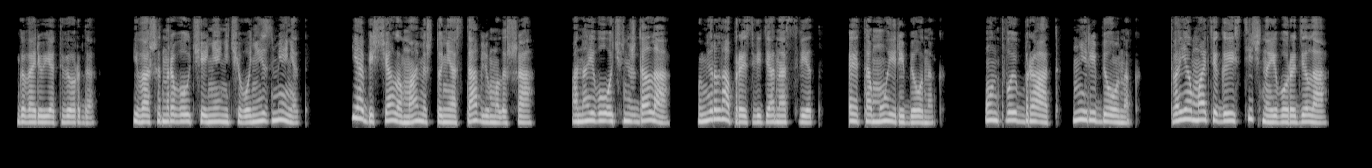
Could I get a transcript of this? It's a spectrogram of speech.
говорю я твердо и ваши нравоучения ничего не изменят. Я обещала маме, что не оставлю малыша. Она его очень ждала, умерла, произведя на свет. Это мой ребенок. Он твой брат, не ребенок. Твоя мать эгоистично его родила,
